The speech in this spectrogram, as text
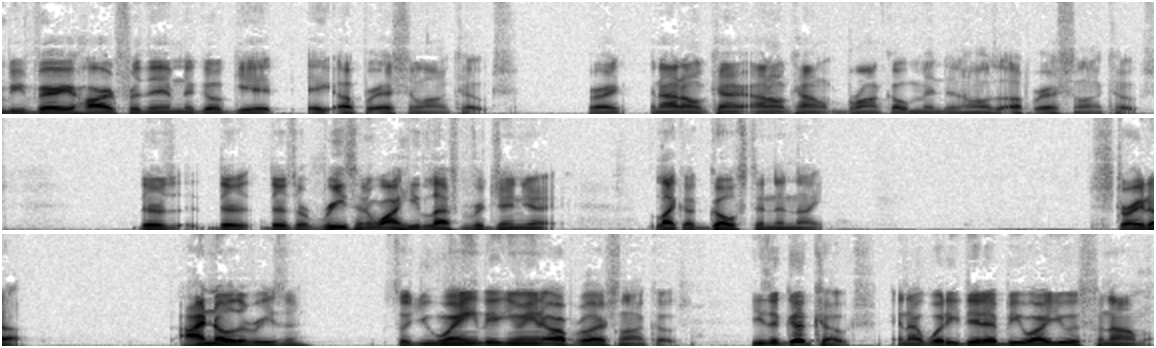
to be very hard for them to go get a upper echelon coach, right? And I don't count. I don't count Bronco Mendenhall as an upper echelon coach. There's there there's a reason why he left Virginia like a ghost in the night. Straight up. I know the reason. So you ain't you ain't an upper echelon coach. He's a good coach, and uh, what he did at BYU is phenomenal.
